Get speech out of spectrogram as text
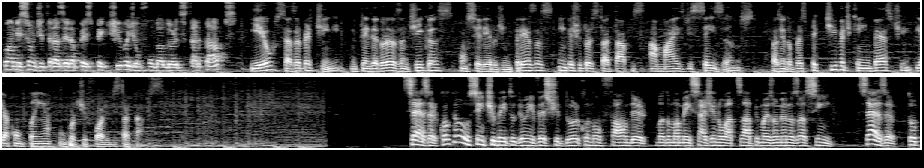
com a missão de trazer a perspectiva de um fundador de startups. E eu, César Bertini, empreendedor das antigas, conselheiro de empresas e investidor de startups há mais de seis anos, trazendo a perspectiva de quem investe e acompanha um portfólio de startups. César, qual é o sentimento de um investidor quando um founder manda uma mensagem no WhatsApp mais ou menos assim? César, tô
